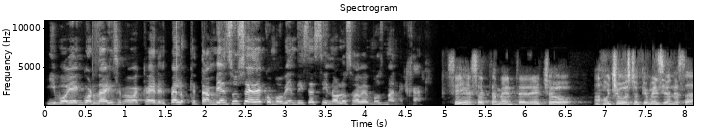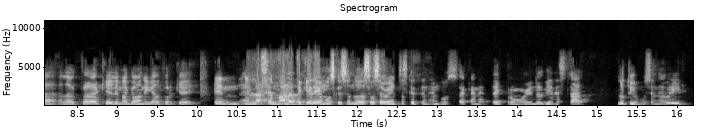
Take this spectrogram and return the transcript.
y voy a engordar y se me va a caer el pelo, que también sucede, como bien dices, si no lo sabemos manejar. Sí, exactamente. De hecho, a mucho gusto que menciones a, la doctora Kelly McGonigal porque en, en, la semana te queremos, que es uno de esos eventos que tenemos acá en el TEC promoviendo el bienestar, lo tuvimos en abril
